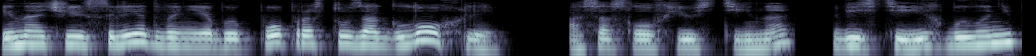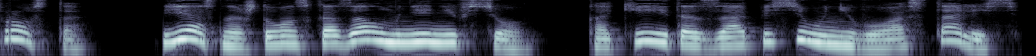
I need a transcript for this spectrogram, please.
иначе исследования бы попросту заглохли, а со слов Юстина вести их было непросто. Ясно, что он сказал мне не все. Какие-то записи у него остались,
